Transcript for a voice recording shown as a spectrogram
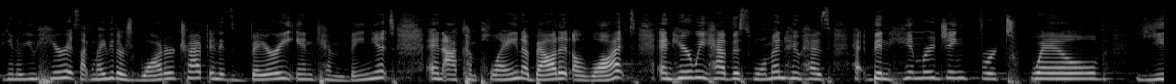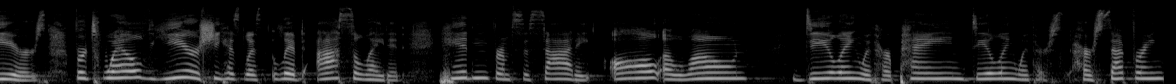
You know, you hear it, it's like maybe there's water trapped and it's very inconvenient. And I complain about it a lot. And here we have this woman who has been hemorrhaging for 12 years. For 12 years, she has lived isolated, hidden from society, all alone, dealing with her pain, dealing with her, her suffering.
